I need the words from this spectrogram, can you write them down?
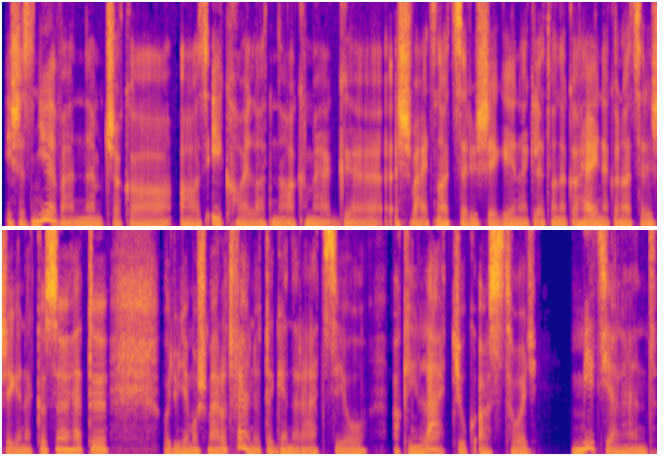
és ez nyilván nem csak a, az éghajlatnak, meg Svájc nagyszerűségének, illetve annak a helynek a nagyszerűségének köszönhető, hogy ugye most már ott felnőtt a generáció, akin látjuk azt, hogy mit jelent,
